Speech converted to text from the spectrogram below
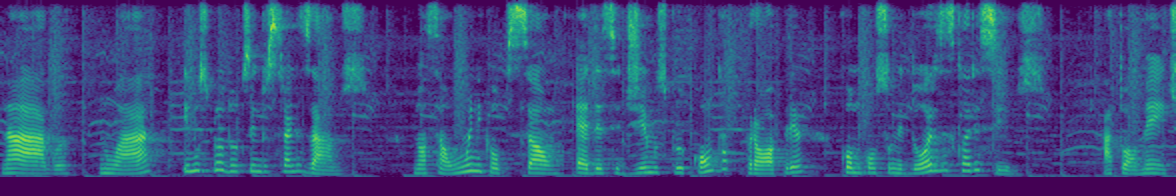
na água, no ar e nos produtos industrializados. Nossa única opção é decidirmos por conta própria como consumidores esclarecidos. Atualmente,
